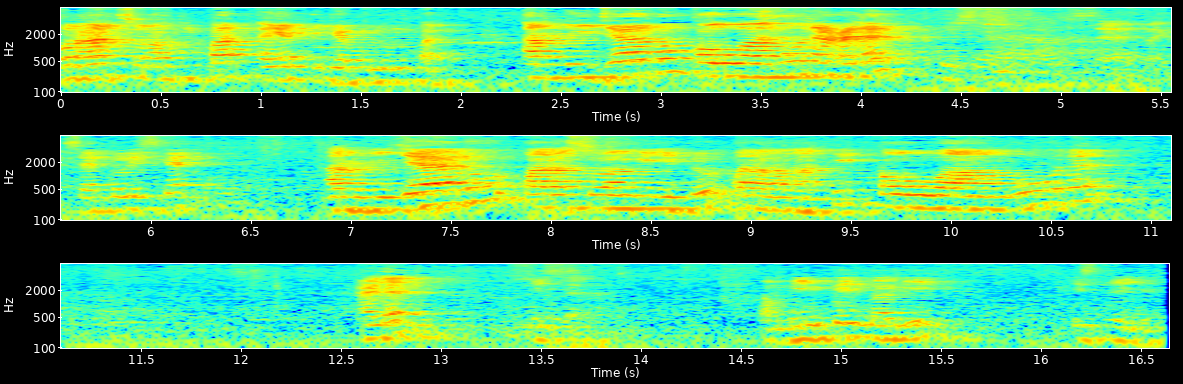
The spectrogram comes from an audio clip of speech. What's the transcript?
Quran surah 4 ayat 34. Ar-rijalu qawwamuna 'ala saya tuliskan. Ar-rijalu para suami itu, para lelaki qawwamuna 'ala nisa. Pemimpin bagi istrinya.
